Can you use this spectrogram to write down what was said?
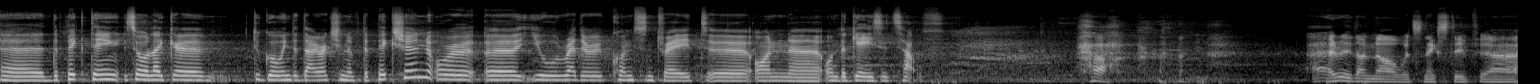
uh, depicting so like uh, to go in the direction of depiction, or uh, you rather concentrate uh, on uh, on the gaze itself? I really don't know what's next step, uh,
